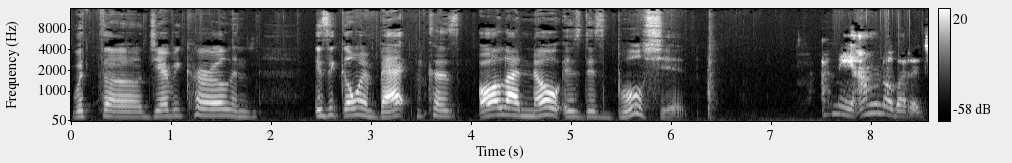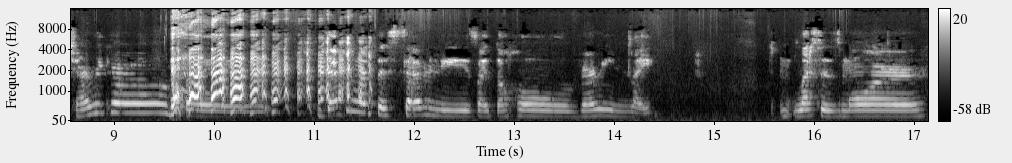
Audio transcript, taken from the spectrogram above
with the Jheri curl and is it going back? Because all i know is this bullshit. I mean, I don't know about a Jheri curl, but definitely like the seventies, like the whole very like less is more,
